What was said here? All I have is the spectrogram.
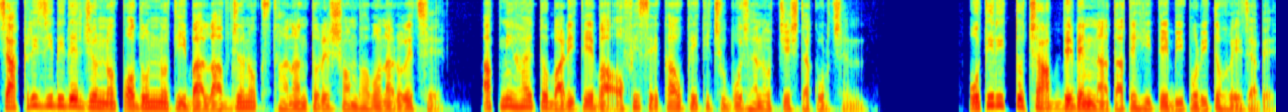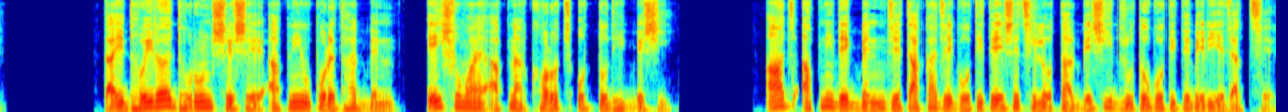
চাকরিজীবীদের জন্য পদোন্নতি বা লাভজনক স্থানান্তরের সম্ভাবনা রয়েছে। আপনি হয়তো বাড়িতে বা অফিসে কাউকে কিছু বোঝানোর চেষ্টা করছেন। অতিরিক্ত চাপ দেবেন না, তাতে হিতে বিপরীত হয়ে যাবে। তাই ধৈর্য ধরুন শেষে, আপনি উপরে থাকবেন। এই সময়ে আপনার খরচ অত্যধিক বেশি। আজ আপনি দেখবেন যে টাকা যে গতিতে এসেছিল, তার বেশি দ্রুত গতিতে বেরিয়ে যাচ্ছে।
